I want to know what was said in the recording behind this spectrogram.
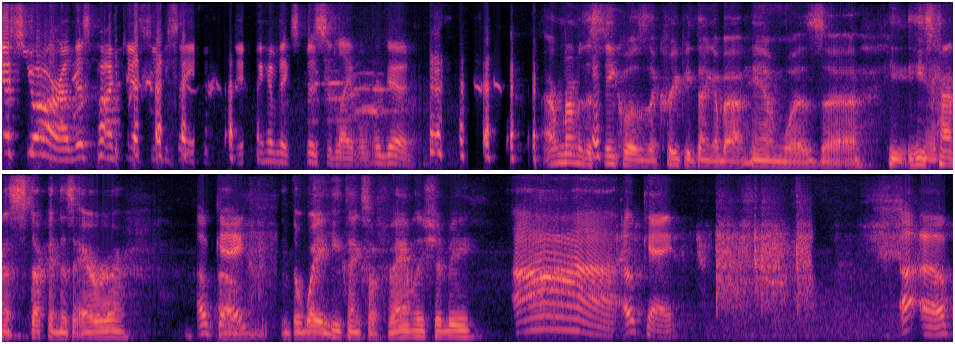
yes, you are. On this podcast, you can say we have an explicit label. We're good. I remember the sequels. The creepy thing about him was uh, he he's Hmm. kind of stuck in this era. Okay. of the way he thinks a family should be. ah, okay. Uh oh.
